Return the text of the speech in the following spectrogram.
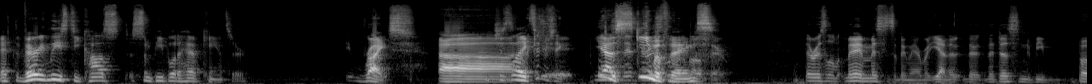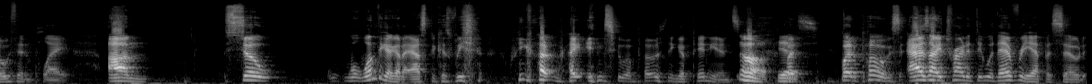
At the very least, he caused some people to have cancer. Right. Uh, Which is like, it's interesting. in Yeah, the scheme of things. there. There is a little. Maybe I'm missing something there, but yeah, there, there, there does seem to be both in play. Um, so, well, one thing I got to ask because we we got right into opposing opinions. Oh yes. But, but Pokes, as I try to do with every episode,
